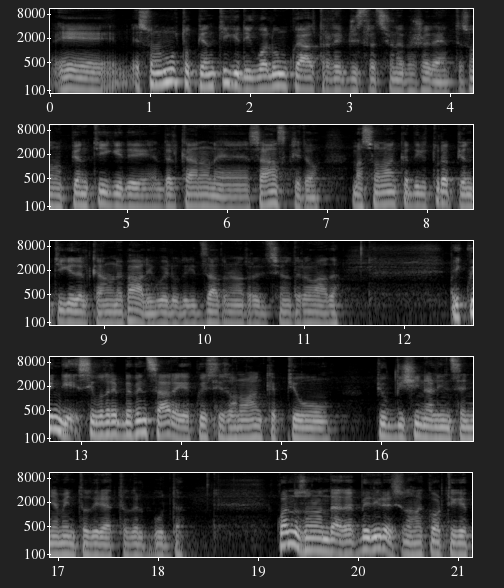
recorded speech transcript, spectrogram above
e, e, sono molto più antichi di qualunque altra registrazione precedente, sono più antichi di, del canone sanscrito, ma sono anche addirittura più antichi del canone Pali, quello utilizzato nella tradizione Theravada. E quindi si potrebbe pensare che questi sono anche più, più vicini all'insegnamento diretto del Buddha. Quando sono andati a vedere si sono accorti che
